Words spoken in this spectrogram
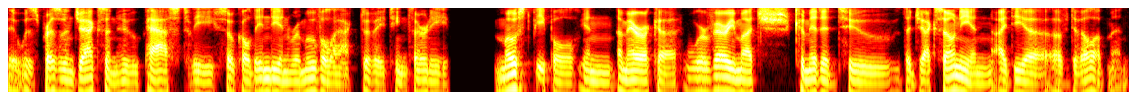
It was President Jackson who passed the so called Indian Removal Act of 1830 most people in America were very much committed to the Jacksonian idea of development.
